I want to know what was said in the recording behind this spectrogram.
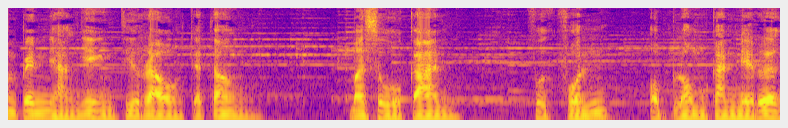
ำเป็นอย่างยิ่งที่เราจะต้องมาสู่การฝึกฝนอบรมกันในเรื่อง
